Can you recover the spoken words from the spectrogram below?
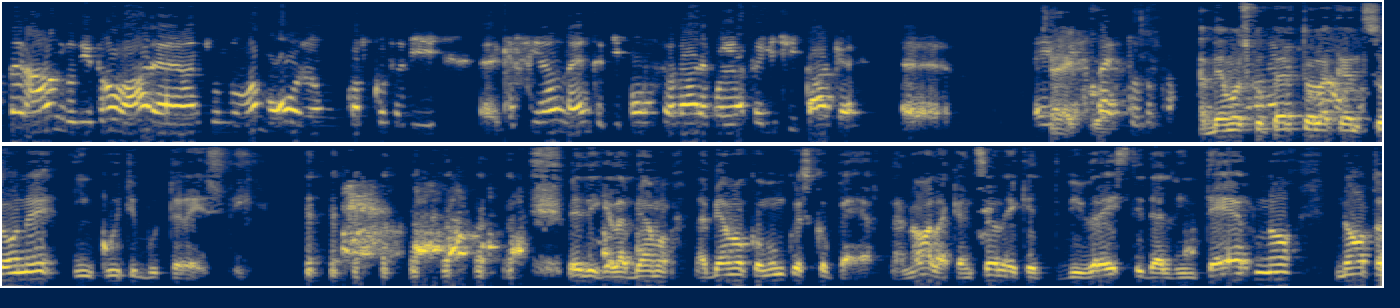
sperando di trovare anche un nuovo amore, un qualcosa di, eh, che finalmente ti possa dare quella felicità che eh, è il ecco, rispetto. Abbiamo scoperto la canzone in cui ti butteresti. Vedi che l'abbiamo, l'abbiamo, comunque scoperta, no? la canzone che vivresti dall'interno, nota,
